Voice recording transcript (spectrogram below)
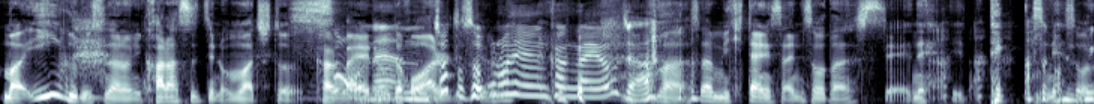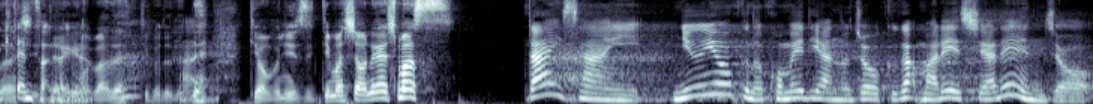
まあイーグルスなのにカラスっていうのもまあちょっと考えるところはある、ね、ちょっとそこら辺考えようじゃあ。まあそれは三木谷さんに相談してね テックにね相談していただければねということでね、はい、今日もニュースいってみましょう。お願いします。第3位ニューヨークのコメディアンのジョークがマレーシアで炎上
